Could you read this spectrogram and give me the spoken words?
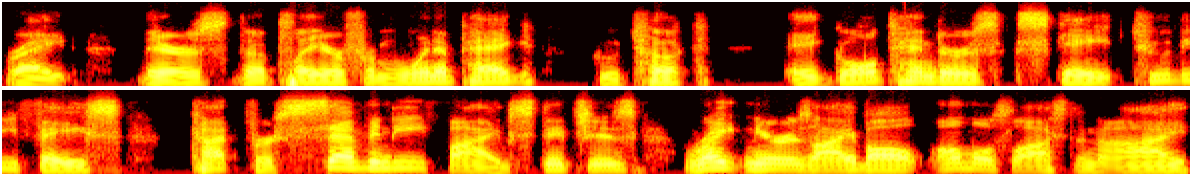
right? There's the player from Winnipeg who took a goaltender's skate to the face, cut for 75 stitches right near his eyeball, almost lost an eye,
